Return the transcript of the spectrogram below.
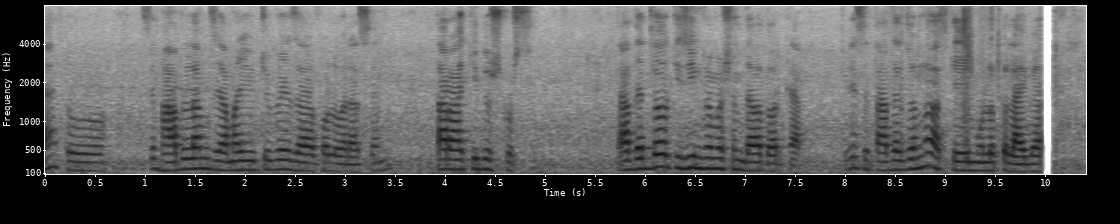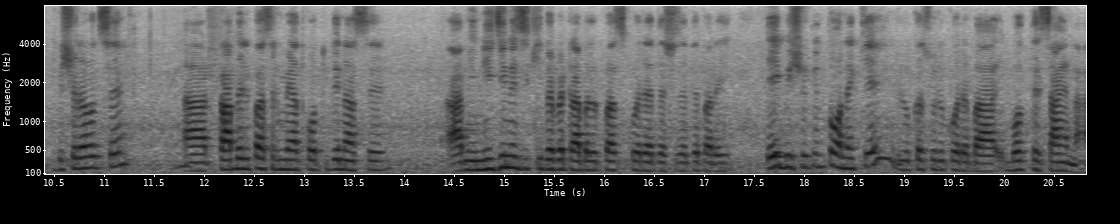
হ্যাঁ তো সে ভাবলাম যে আমার ইউটিউবে যারা ফলোয়ার আছেন, তারা কি দুষ করছে? তাদের তো কিছু ইনফরমেশন দেওয়া দরকার, ঠিক আছে? তাদের জন্য আজকে এই মূলত লাইভে বিষয়টা হচ্ছে আর ট্রাভেল পাসের মেয়াদ কতদিন আছে? আমি নিজে নিজে কীভাবে ট্রাভেল পাস করে দেশে যেতে পারি? এই বিষয় কিন্তু অনেকেই লুকাচুরি করে বা বলতে চায় না।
